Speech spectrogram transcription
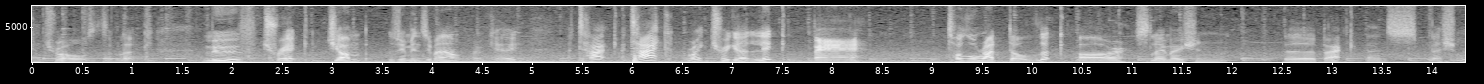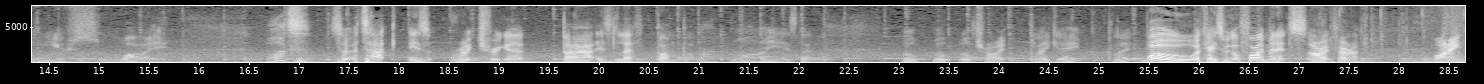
controls. Let's have a look. Move, trick, jump, zoom in, zoom out. Okay. Attack, attack, right trigger, lick, bah. Toggle ragdoll, look, R, slow motion, uh, back, and special use, Why? What? So attack is right trigger, bar is left bumper. Why is that? We'll we'll we'll try. Play game. Play. Whoa. Okay, so we got five minutes. All right, fair enough. Warning.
